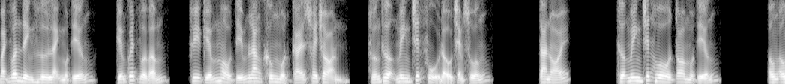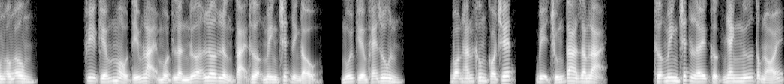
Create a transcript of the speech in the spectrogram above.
Bạch Vân Đình hừ lạnh một tiếng, kiếm quyết vừa bấm, phi kiếm màu tím lăng không một cái xoay tròn, hướng Thượng Minh chết phủ đầu chém xuống. Ta nói. Thượng Minh chết hô to một tiếng. Ông ông ông ông. Phi kiếm màu tím lại một lần nữa lơ lửng tại Thượng Minh chết đỉnh đầu, mũi kiếm khẽ run. Bọn hắn không có chết, bị chúng ta giam lại. Thượng Minh chết lấy cực nhanh ngữ tốc nói.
